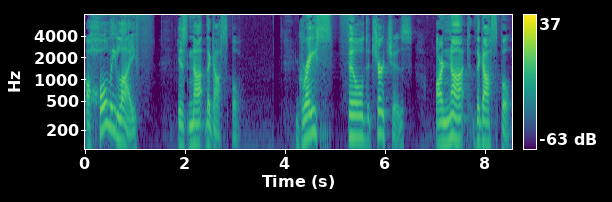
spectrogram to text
a holy life is not the gospel. Grace filled churches are not the gospel.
